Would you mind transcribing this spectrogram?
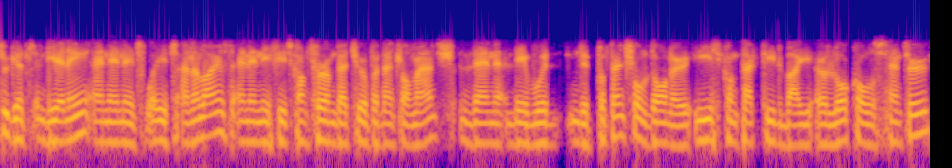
to get DNA, and then it's it's analyzed, and then if it's confirmed that you're a potential match, then they would the potential donor is contacted by a local center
